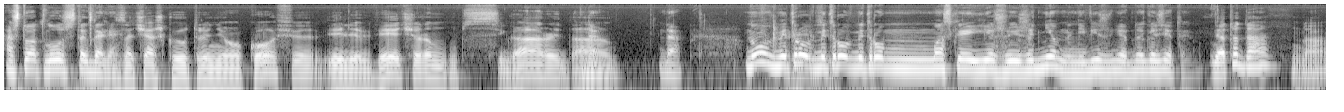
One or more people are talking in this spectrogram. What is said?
а что отложишь и так далее. За чашкой утреннего кофе или вечером с сигарой, да. Да, да. Ну, в метро, в метро, в метро в Москве езжу ежедневно, не вижу ни одной газеты. Это да, да.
